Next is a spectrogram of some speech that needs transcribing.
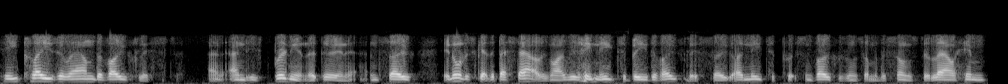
he plays around the vocalist, and, and he's brilliant at doing it. And so, in order to get the best out of him, I really need to be the vocalist. So I need to put some vocals on some of the songs to allow him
